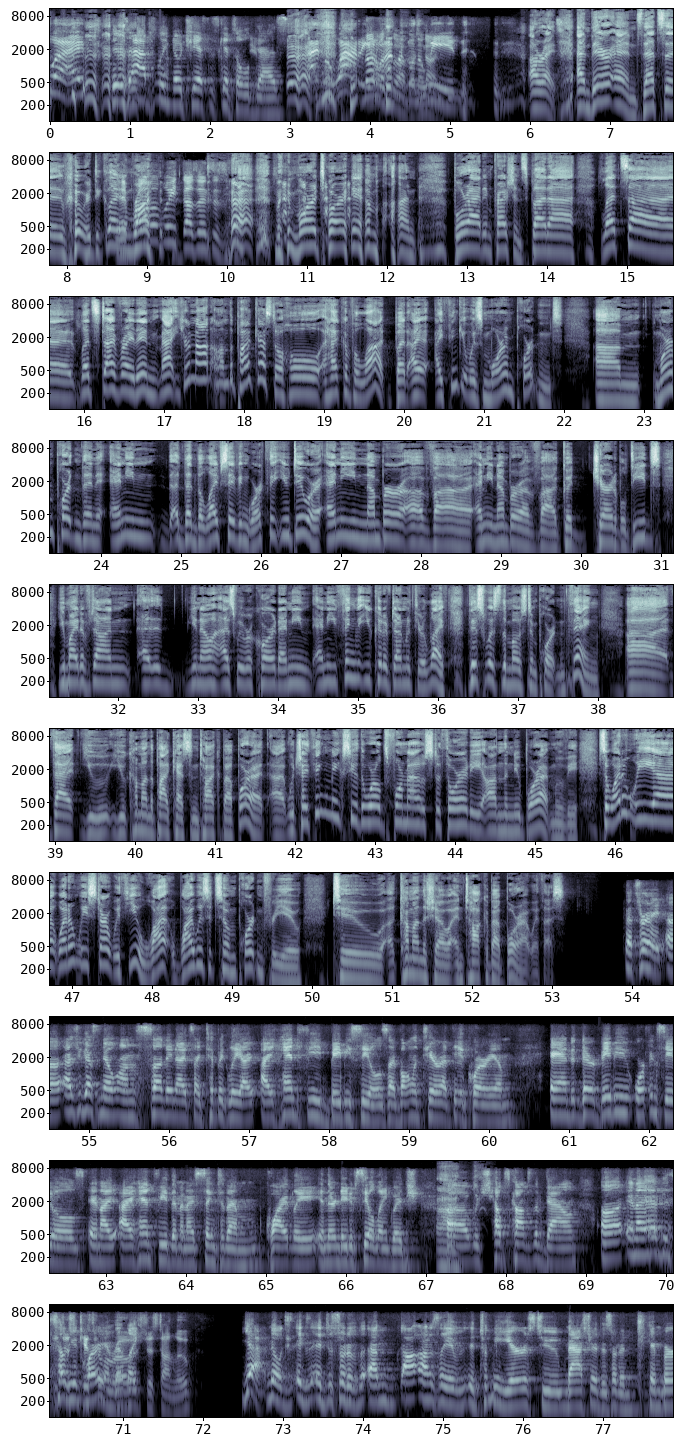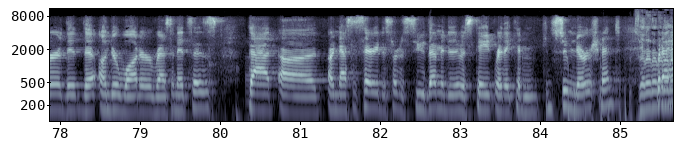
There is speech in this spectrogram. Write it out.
wife. There's absolutely no chance this gets old, guys. I'm a Wario. I'm not gonna win. All right, and there ends. That's a we're declaring a mor- probably doesn't deserve. moratorium on Borat impressions. But uh, let's uh, let's dive right in. Matt, you're not on the podcast a whole heck of a lot, but I I think it was more important, um, more important than any than the life saving work that you do, or any number of uh, any number of uh, good charitable deeds you might have done. Uh, you know, as we record, any anything that you could have done with your life. This was the most important thing uh, that you you come on the podcast and talk about Borat, uh, which I think makes you the world's foremost authority on the new Borat movie. So why don't we uh, why don't we start with you? Why why was it so important for you to uh, come on the show and talk about Borat with us? That's right. Uh, as you guys know, on Sunday nights, I typically I, I hand feed baby seals. I volunteer at the aquarium, and they're baby orphan seals, and I, I hand feed them and I sing to them quietly in their native seal language, Uh-huh. uh, which helps calms them down. Uh, and I had to tell the just kiss from a aquarium that rose like just on loop. yeah, no, it, it, it just sort of. Um, honestly, it, it took me years to master the sort of timber, the, the underwater resonances that uh, are necessary to sort of soothe them into a state where they can consume nourishment. Don't, my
